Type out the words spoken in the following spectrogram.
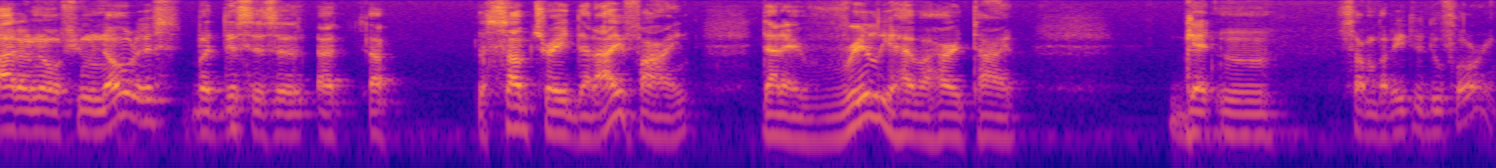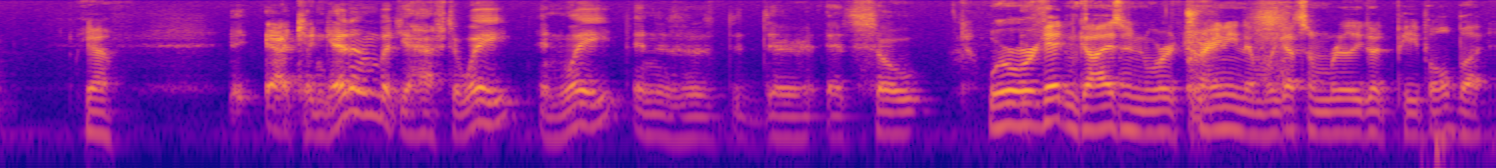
I don't know if you noticed, but this is a, a, a, a sub trade that I find that I really have a hard time getting somebody to do flooring. Yeah. I can get them, but you have to wait and wait, and there it's so We're, we're getting guys and we're training them. We got some really good people, but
